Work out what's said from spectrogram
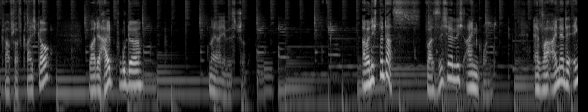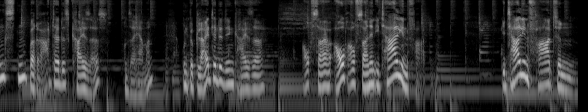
Grafschaft Kraichgau, war der Halbbruder, naja, ihr wisst schon. Aber nicht nur das war sicherlich ein Grund. Er war einer der engsten Berater des Kaisers, unser Hermann, und begleitete den Kaiser auch, auf seinen Italienfahrten. Italienfahrten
